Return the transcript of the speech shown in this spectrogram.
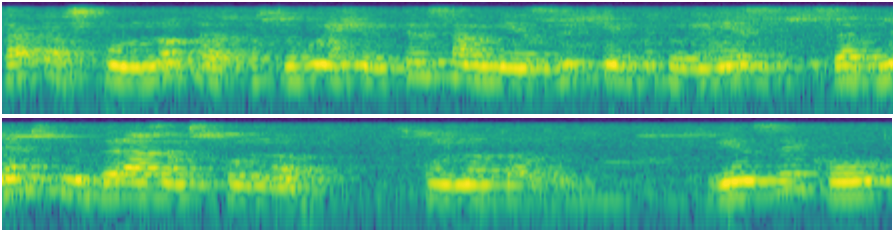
Taka wspólnota posługuje się tym samym językiem, który jest zewnętrznym wyrazem wspólnoty, wspólnotowym. W języku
